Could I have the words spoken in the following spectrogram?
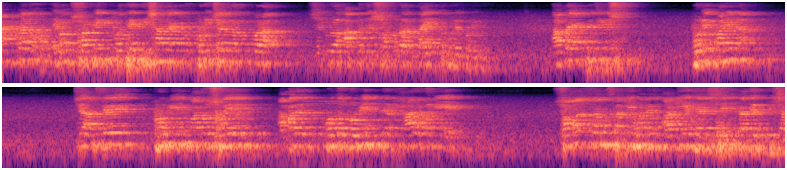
আটকানো এবং সঠিক পথে দিশা দেখানো, পরিচালনা করা, সেগুলো আপনাদের সকলের দায়িত্ব বলে মনে করি। আমরা একটা জিনিস বলে পারি না যে আজকে প্রবীণ মানুষ হয়ে আমাদের মতো নবীনদের হার বানিয়ে সমাজ ব্যবস্থা কীভাবে আগিয়ে যায় সেই কাজের দিশা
